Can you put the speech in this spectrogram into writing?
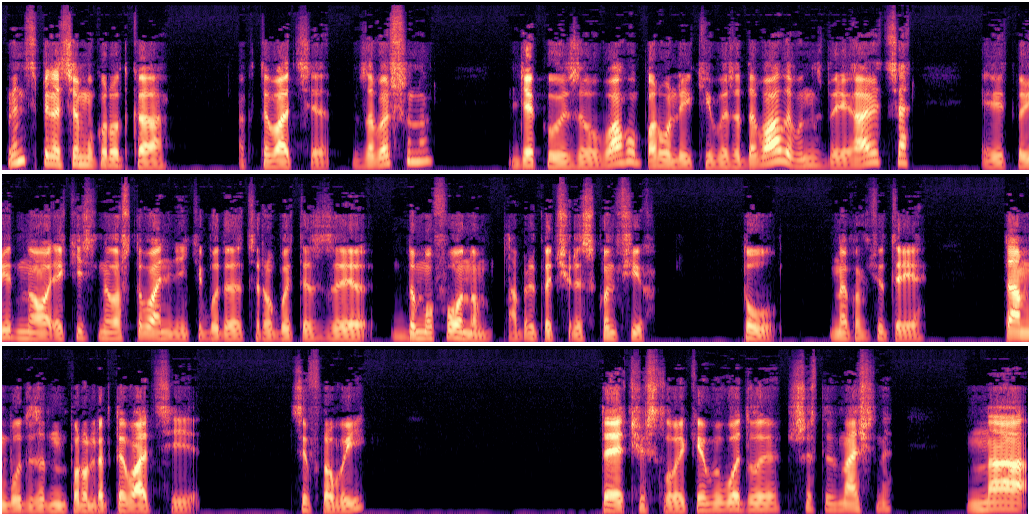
В принципі, на цьому коротка активація завершена. Дякую за увагу. Паролі, які ви задавали, вони зберігаються. І, відповідно, якісь налаштування, які будете робити з домофоном, наприклад, через конфіг tool на комп'ютері, там буде заданий пароль активації цифровий те число, яке виводили шестизначне. На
